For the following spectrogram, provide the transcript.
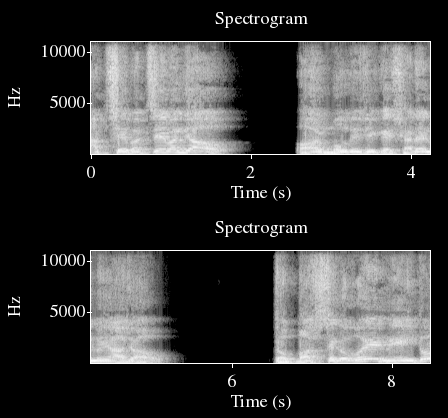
अच्छे बच्चे बन जाओ और मोदी जी के शरण में आ जाओ तो बच सकोगे नहीं तो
